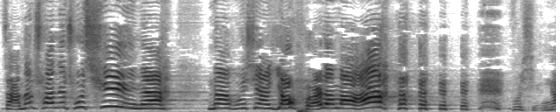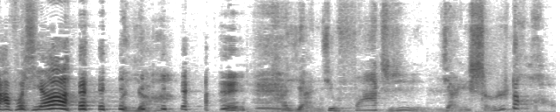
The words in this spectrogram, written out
咋能穿得出去呢？那不像妖婆了吗？啊，不行啊，不行！哎呀，他眼睛发直，眼神儿倒好，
